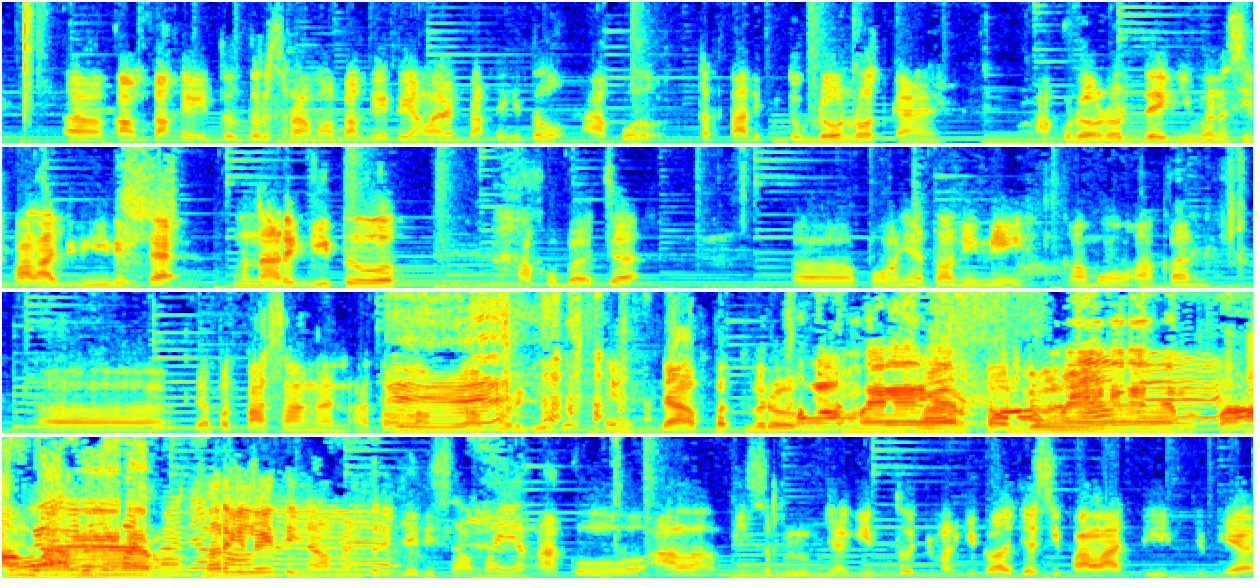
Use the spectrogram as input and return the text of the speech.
eh, kamu pakai itu terus Rama pakai itu yang lain pakai itu, aku tertarik untuk download kan. Aku download deh gimana sih Paladin ini kayak menarik gitu. Aku baca eh, pokoknya tahun ini kamu akan eh, dapat pasangan atau Eh. lover gitu. Eh, dapat, Bro. Pamer, Alhamdulillah. pamer, Enggak, cuma pamer. Ngerelating apa yang terjadi sama yang aku alami sebelumnya gitu. Cuman gitu aja sih Paladin. Ya,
